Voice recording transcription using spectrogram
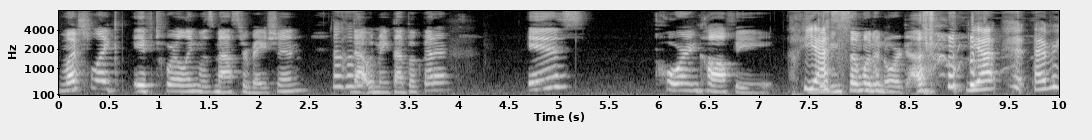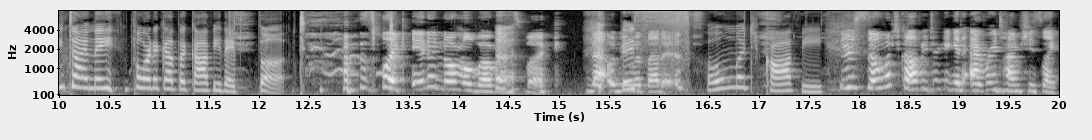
much like if twirling was masturbation, uh-huh. that would make that book better. Is pouring coffee yes. giving someone an orgasm? yep. Every time they poured a cup of coffee, they fucked. it's like in a normal romance book. That would be There's what that is. So much coffee. There's so much coffee drinking, and every time she's like,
